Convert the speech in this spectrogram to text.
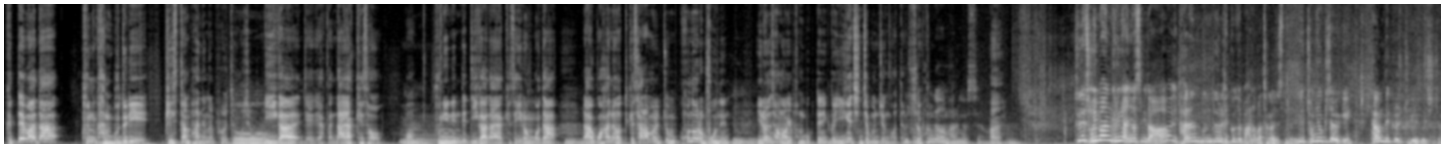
그때마다 군 간부들이 비슷한 반응을 보였던 거죠. 오. 네가 이제 약간 나약해서 어? 음. 군인인데 네가 나약해서 이런 거다라고 음. 하는 어떻게 사람을 좀 코너로 모는 음, 음. 이런 상황이 반복되니까 음. 이게 진짜 문제인 것 같아요. 그렇죠. 황당한 반응이었어요. 네. 근데 저희만 그런 게 아니었습니다. 다른 분들 댓글도 반응 마찬가지였습니다. 이게 정혁 기자 여기 다음 댓글 두 개 읽으시죠.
